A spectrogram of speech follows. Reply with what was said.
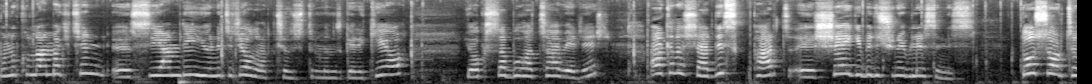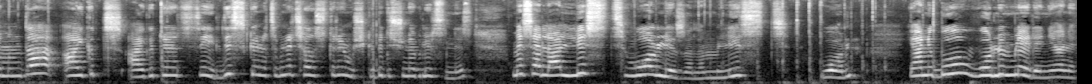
Bunu kullanmak için e, CMD'yi yönetici olarak çalıştırmanız gerekiyor. Yoksa bu hata verir. Arkadaşlar disk part e, şey gibi düşünebilirsiniz. DOS ortamında aygıt, aygıt yöneticisi değil, disk yönetimini çalıştırıyormuş gibi düşünebilirsiniz. Mesela list vol yazalım. List vol. Yani bu volümlerin yani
